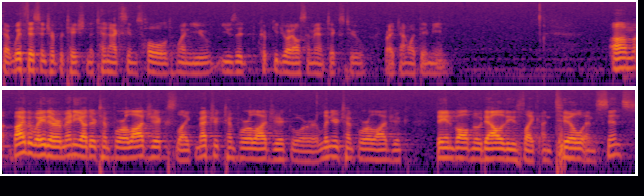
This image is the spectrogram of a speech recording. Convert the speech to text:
that with this interpretation, the 10 axioms hold when you use a Kripke-Joyal semantics to write down what they mean. Um, by the way, there are many other temporal logics, like metric temporal logic or linear temporal logic. They involve modalities like until and since,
